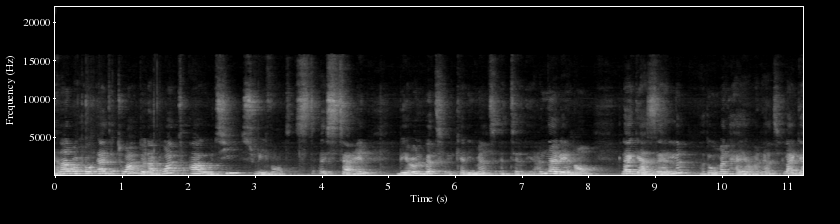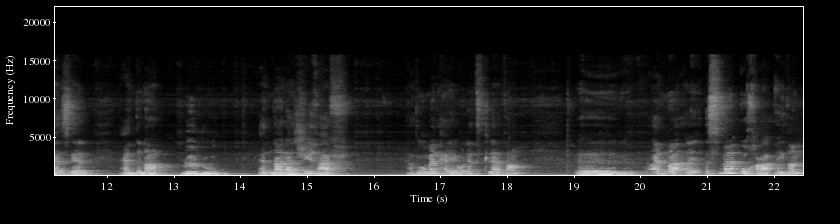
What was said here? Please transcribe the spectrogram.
Alors, aide-toi de la boîte à outils suivante. On a les noms, la gazelle, la gazelle, on a le loup, on a la girafe, on a les عندنا أسماء أخرى أيضا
